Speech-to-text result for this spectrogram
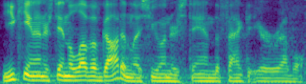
You can't understand the love of God unless you understand the fact that you're a rebel.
